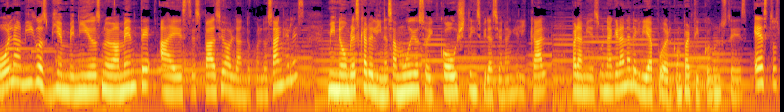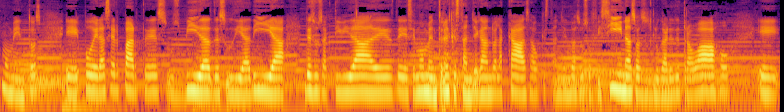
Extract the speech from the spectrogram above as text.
Hola amigos, bienvenidos nuevamente a este espacio Hablando con los Ángeles. Mi nombre es Carolina Zamudio, soy coach de inspiración angelical. Para mí es una gran alegría poder compartir con ustedes estos momentos, eh, poder hacer parte de sus vidas, de su día a día, de sus actividades, de ese momento en el que están llegando a la casa o que están yendo a sus oficinas o a sus lugares de trabajo. Eh,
